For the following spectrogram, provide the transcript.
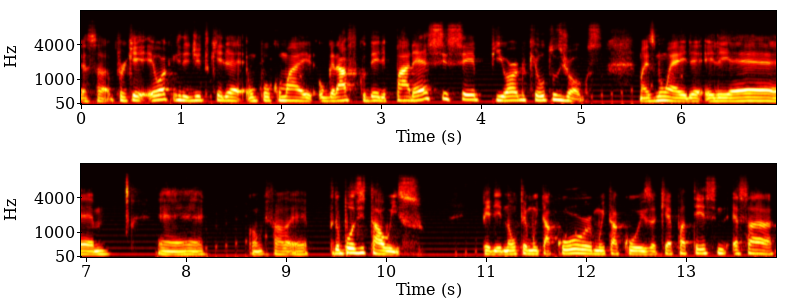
essa. Porque eu acredito que ele é um pouco mais. O gráfico dele parece ser pior do que outros jogos. Mas não é. Ele, ele é é, como que fala? É proposital isso. Pra ele não ter muita cor, muita coisa, que é pra ter esse, essa.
